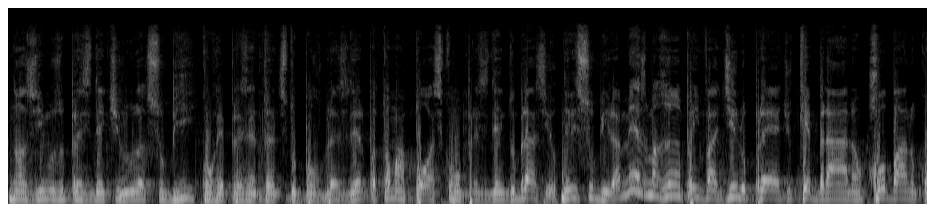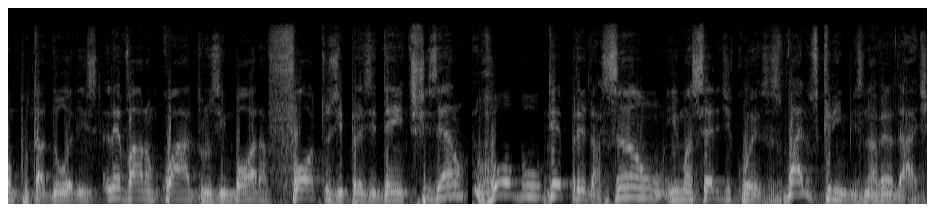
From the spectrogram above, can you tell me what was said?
nós vimos o presidente Lula subir com representantes do povo brasileiro para tomar posse como presidente do Brasil. Eles subiram a mesma rampa, invadiram o prédio, quebraram, roubaram computadores, levaram quadros embora, fotos de presidentes, fizeram roubo, depredação e uma série de coisas. Vários crimes, na verdade.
